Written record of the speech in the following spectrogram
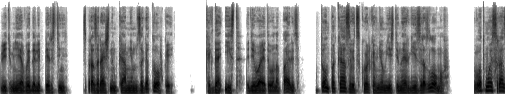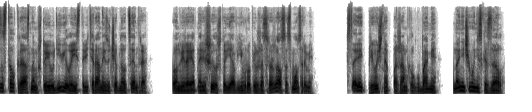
Ведь мне выдали перстень с прозрачным камнем-заготовкой. Когда Ист одевает его на палец, то он показывает, сколько в нем есть энергии из разломов. Вот мой сразу стал красным, что и удивило Иста ветерана из учебного центра. Он, вероятно, решил, что я в Европе уже сражался с монстрами. Старик привычно пожамкал губами, но ничего не сказал,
